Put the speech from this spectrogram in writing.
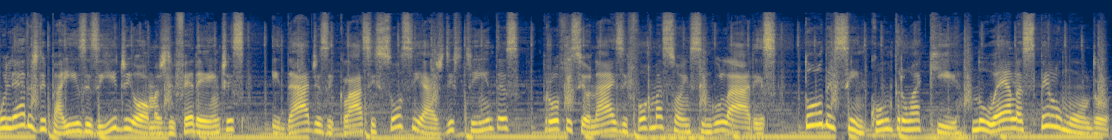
Mulheres de países e idiomas diferentes, idades e classes sociais distintas, profissionais e formações singulares. Todas se encontram aqui, no Elas pelo Mundo,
